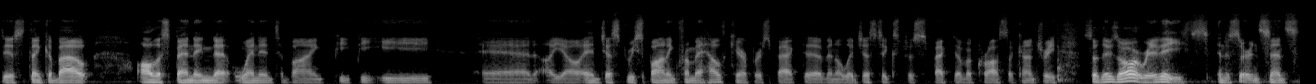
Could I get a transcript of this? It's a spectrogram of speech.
just think about all the spending that went into buying PPE and uh, you know, and just responding from a healthcare perspective and a logistics perspective across the country. So there's already, in a certain sense,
